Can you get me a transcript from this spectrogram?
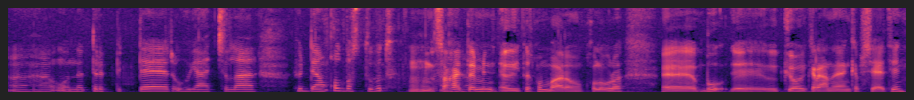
оны төрөппүттер, уячылар, хүрдән кол бастыбыт. Сахайта мен ыйтыкпын бары. Колора бу көө экраны ан капсиятин.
